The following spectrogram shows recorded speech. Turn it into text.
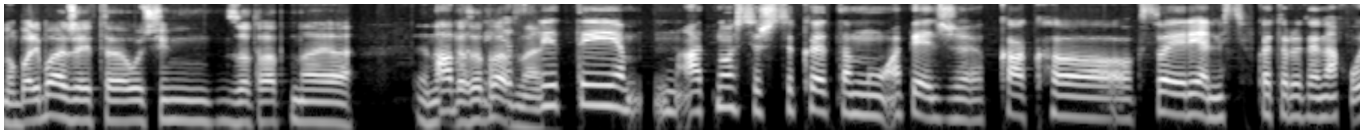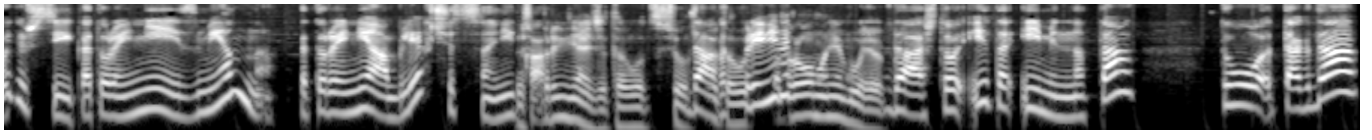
Но борьба же это очень затратная а вот если ты относишься к этому, опять же, как э, к своей реальности, в которой ты находишься, и которая неизменна, которая не облегчится никак. То есть принять это вот все, да, что это вот принять, по-другому не будет. Да, что это именно так, то тогда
